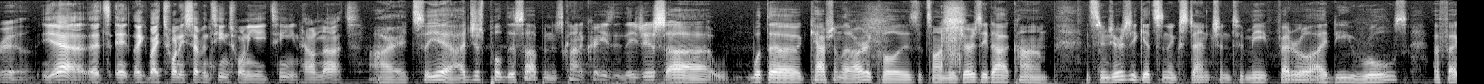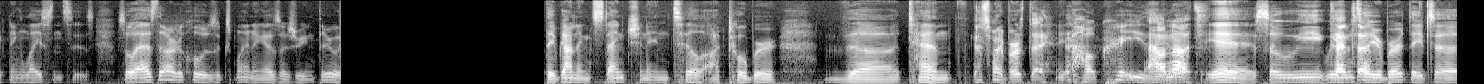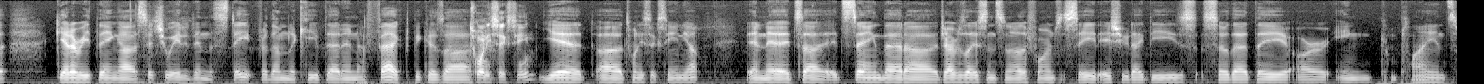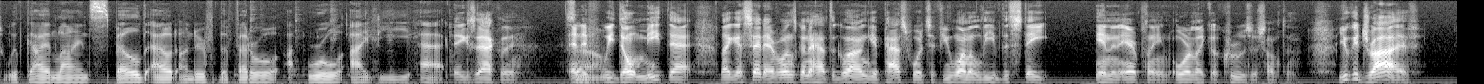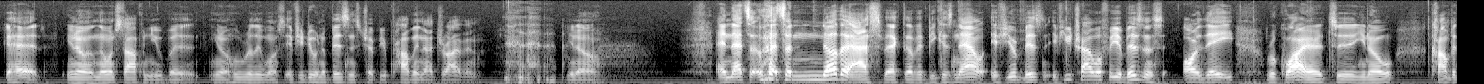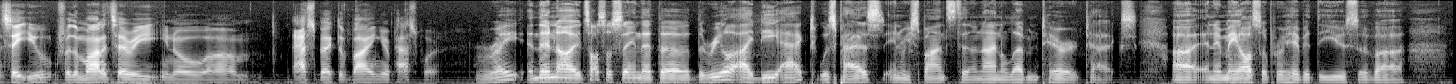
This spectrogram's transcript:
Really? Yeah, that's it. Like by 2017, 2018, how nuts. All right, so yeah, I just pulled this up and it's kind of crazy. They just uh, what the caption of the article is. It's on NewJersey.com. It's New Jersey gets an extension to meet federal ID rules affecting licenses. So as the article was explaining, as I was reading through it, they've got an extension until October the 10th. That's my birthday. How crazy! How nuts. Yeah, so we we have until 10. your birthday to get everything uh, situated in the state for them to keep that in effect because uh, 2016. yeah, uh, 2016. Yep. And it's uh, it's saying that uh, driver's license and other forms of state issued IDs so that they are in compliance with guidelines spelled out under the Federal Real ID Act. Exactly. And if we don't meet that, like I said, everyone's gonna have to go out and get passports if you want to leave the state in an airplane or like a cruise or something. You could drive, go ahead. You know, no one's stopping you. But you know, who really wants? If you're doing a business trip, you're probably not driving. you know. And that's a, that's another aspect of it because now if your business if you travel for your business, are they required to you know compensate you for the monetary you know um, aspect of buying your passport? Right, and then uh, it's also saying that the the Real ID Act was passed in response to the 9/11 terror attacks, uh, and it may also prohibit the use of uh,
